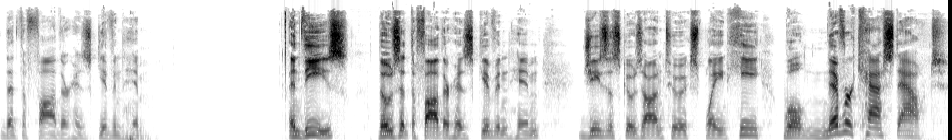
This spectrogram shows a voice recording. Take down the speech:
that the Father has given him. And these, those that the Father has given him, Jesus goes on to explain, he will never cast out.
